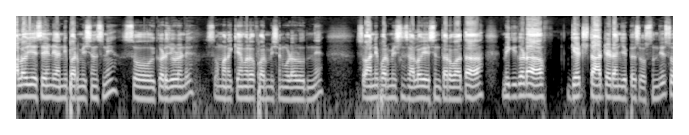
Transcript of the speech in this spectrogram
అలౌ చేసేయండి అన్ని పర్మిషన్స్ని. సో ఇక్కడ చూడండి. సో మన కెమెరా పర్మిషన్ కూడా అడుగుతుంది. సో అన్ని పర్మిషన్స్ అలౌ చేసిన తర్వాత మీకు ఇక్కడ గెట్ స్టార్టెడ్ అని చెప్పేసి వస్తుంది. సో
